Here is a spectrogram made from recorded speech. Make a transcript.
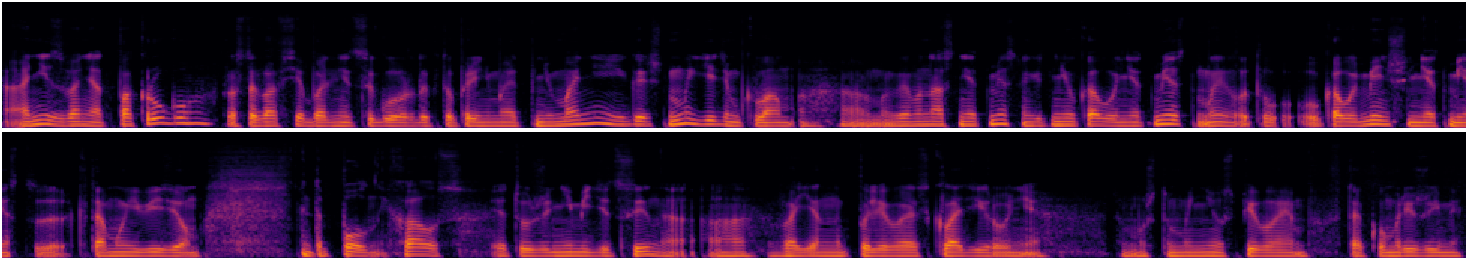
Они звонят по кругу, просто во все больницы города, кто принимает пневмонию, и говорят, что мы едем к вам. А мы говорим, у нас нет мест. Они говорят, ни у кого нет мест, мы вот у, у кого меньше нет мест, к тому и везем. Это полный хаос. Это уже не медицина, а военно-полевое складирование потому что мы не успеваем в таком режиме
